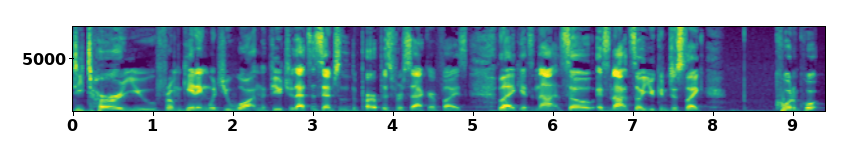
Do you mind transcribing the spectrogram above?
deter you from getting what you want in the future. That's essentially the purpose for sacrifice. Like it's not so it's not so you can just like quote unquote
